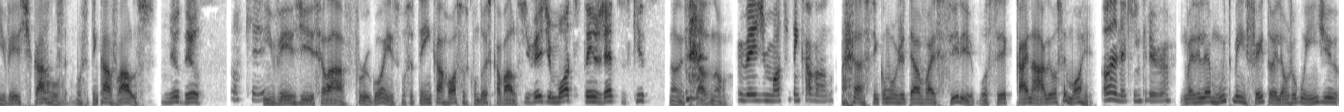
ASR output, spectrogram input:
Em vez de carro, Nossa. você tem cavalos. Meu Deus. Ok. Em vez de, sei lá, furgões, você tem carroças com dois cavalos. Em vez de motos, tem os jet skis. Não, nesse caso não. Em vez de moto, você tem cavalo. Assim como o GTA Vice City, você cai na água e você morre. Olha que incrível. Mas ele é muito bem feito, ele é um jogo indie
